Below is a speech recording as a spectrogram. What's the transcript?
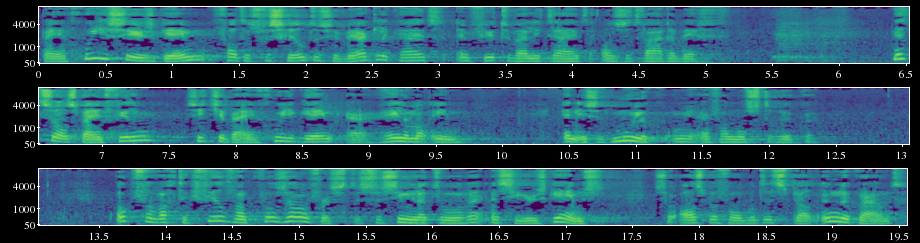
Bij een goede serious game valt het verschil tussen werkelijkheid en virtualiteit als het ware weg. Net zoals bij een film zit je bij een goede game er helemaal in en is het moeilijk om je ervan los te rukken. Ook verwacht ik veel van crossovers tussen simulatoren en serious games, zoals bijvoorbeeld het spel Underground,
